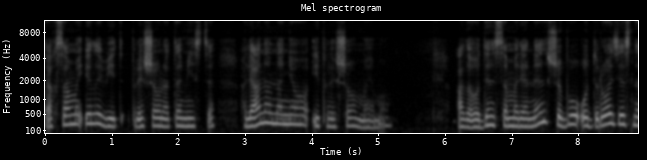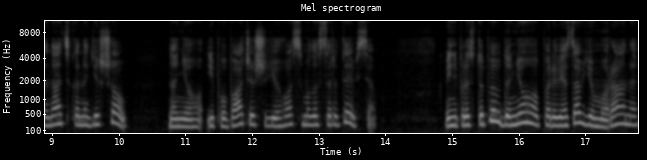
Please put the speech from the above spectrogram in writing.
Так само і Левіт прийшов на те місце, глянув на нього і прийшов мимо. Але один самарянин, що був у дорозі, зненацька не дійшов на нього і, побачивши його, смилосердився. Він приступив до нього, перев'язав йому рани,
